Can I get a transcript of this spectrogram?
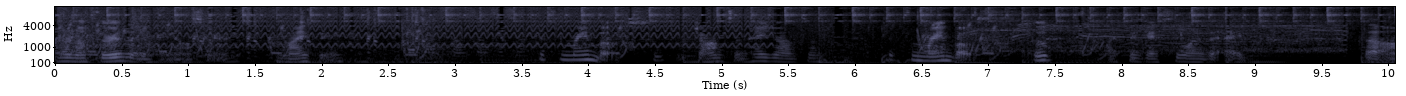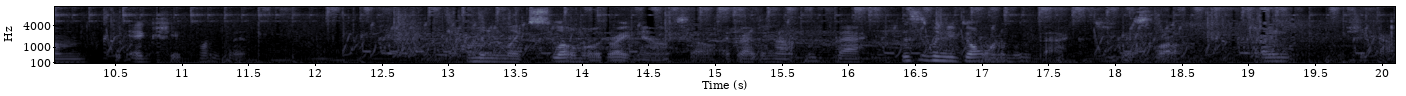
I don't know if there is anything else here. There might be. Get some rainbows. Johnson. Hey Johnson. Get some rainbows. Oop. I think I see one of the eggs. The um the egg shaped one but I'm in like slow mode right now, so I'd rather not move back. This is when you don't want to move back, you go slow. And shake out.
